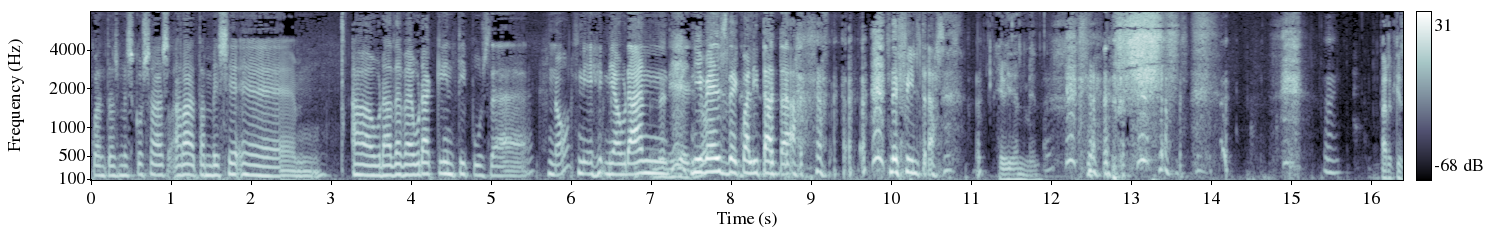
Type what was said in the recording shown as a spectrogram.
Quantes més coses... Ara també sé, eh, haurà de veure quin tipus de... No? N'hi ni haurà de nivell, nivells no? de qualitat de, de filtres. Evidentment. perquè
